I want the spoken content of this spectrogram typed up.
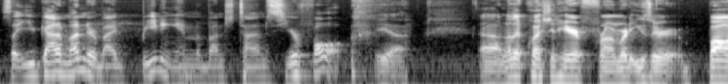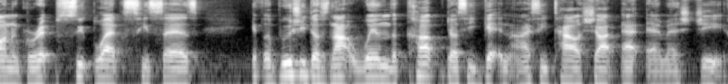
It's like you got him under by beating him a bunch of times. It's your fault. Yeah. Uh, another question here from Reddit user Bon Grip Suplex. He says, "If Ibushi does not win the cup, does he get an IC title shot at MSG?"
